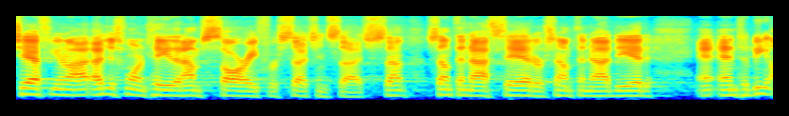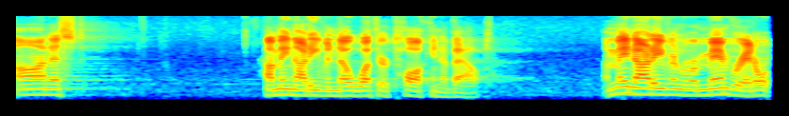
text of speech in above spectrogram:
Jeff, you know, I, I just want to tell you that I'm sorry for such and such, some, something I said or something I did. And, and to be honest, I may not even know what they're talking about. I may not even remember it, or,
